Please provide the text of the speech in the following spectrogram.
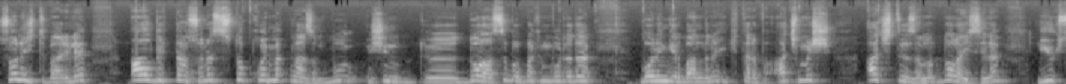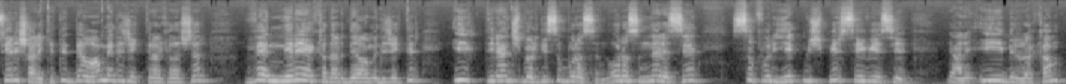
Sonuç itibariyle aldıktan sonra stop koymak lazım. Bu işin e, doğası bu. Bakın burada da Bollinger bandını iki tarafı açmış. Açtığı zaman dolayısıyla yükseliş hareketi devam edecektir arkadaşlar. Ve nereye kadar devam edecektir? İlk direnç bölgesi burası. Orası neresi? 0.71 seviyesi. Yani iyi bir rakam.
